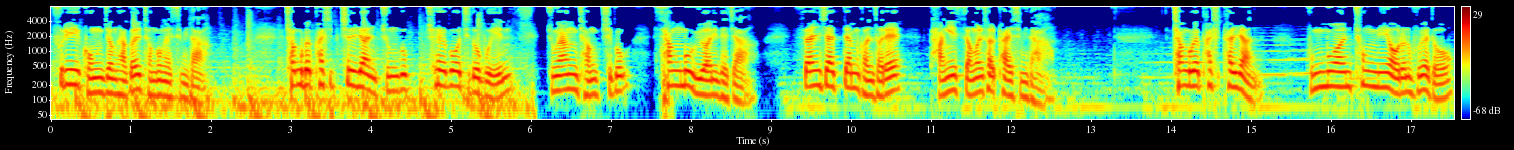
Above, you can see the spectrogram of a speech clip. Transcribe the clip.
수리공정학을 전공했습니다. 1987년 중국 최고 지도부인 중앙정치국 상무위원이 되자 산샤댐 건설의 당위성을 설파했습니다. 1988년 국무원 총리에 오른 후에도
